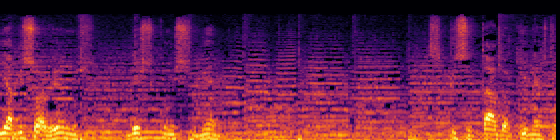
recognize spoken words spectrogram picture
E absorvemos deste conhecimento explicitado aqui nesta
